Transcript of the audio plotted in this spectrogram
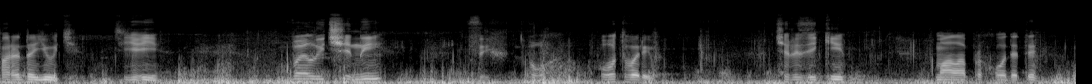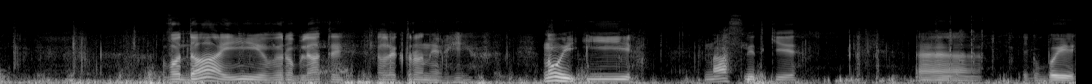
передають тієї величини цих двох отворів, через які мала проходити вода і виробляти електроенергію. Ну і наслідки, е, якби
